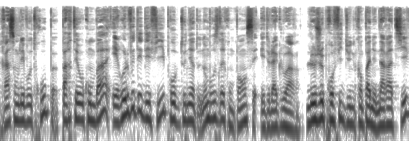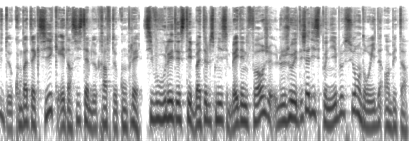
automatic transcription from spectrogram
rassemblez vos troupes, partez au combat et relevez des défis pour obtenir de nombreuses récompenses et de la gloire. Le jeu profite d'une campagne narrative, de combat tactique et d'un système de craft complet. Si vous voulez tester Battlesmith Blade Forge, le jeu est déjà disponible sur Android en bêta.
